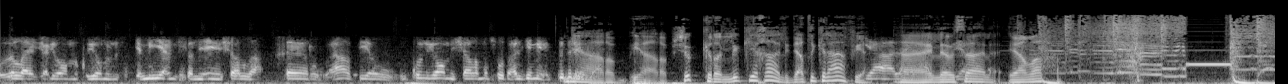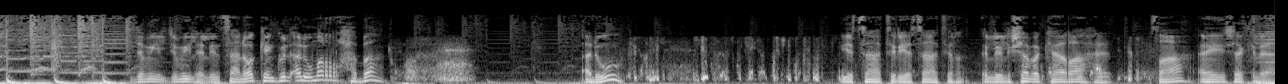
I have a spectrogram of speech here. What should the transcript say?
والله يجعل يومك ويوم جميع المستمعين إن شاء الله خير وعافية ويكون يوم إن شاء الله مبسوط على الجميع. يا. رب يا رب. شكرا لك يا خالد. يعطيك العافية. يا هلا. وسهلا. يا مرحبا. جميل جميل هالإنسان. أوكي نقول ألو مرحبا. ألو. يا ساتر يا ساتر. اللي الشبكة راحت صح؟ أي شكلها.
